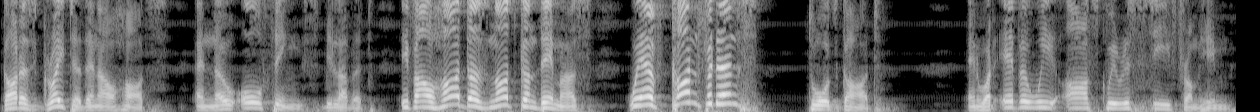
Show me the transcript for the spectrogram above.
God is greater than our hearts and know all things, beloved. If our heart does not condemn us, we have confidence towards God. and whatever we ask, we receive from him.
